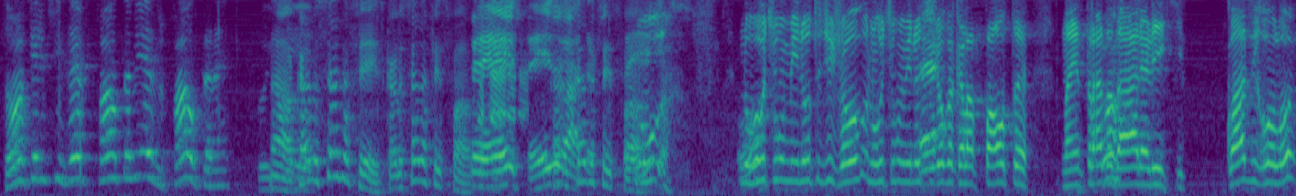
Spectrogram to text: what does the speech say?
Só se eles fizerem falta mesmo, falta, né? Porque... Não, o Carlos César fez. Carlos César fez falta. Fez, fez. Carlos César fez falta. No, no último minuto de jogo, no último minuto é. de jogo, aquela falta na entrada oh. da área ali que quase rolou.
